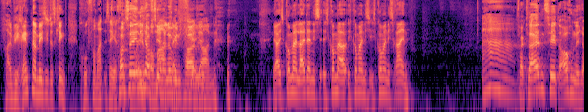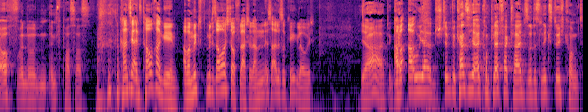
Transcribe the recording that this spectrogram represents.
Vor allem, wie rentnermäßig das klingt. Hochformat ist ja jetzt kommst das ja eh neue nicht auf die Format seit Halloween-Party. vier Jahren. Ja, ich komme ja leider nicht, ich komme ja, ich komme ja nicht, ich komme ja nicht rein. Ah, Verkleiden zählt auch nicht, auch wenn du einen Impfpass hast. du kannst ja als Taucher gehen, aber mit, mit Sauerstoffflasche, dann ist alles okay, glaube ich. Ja, du kannst, Aber- aber- oh ja, stimmt. Du kannst dich ja komplett verkleiden, so dass nichts durchkommt.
